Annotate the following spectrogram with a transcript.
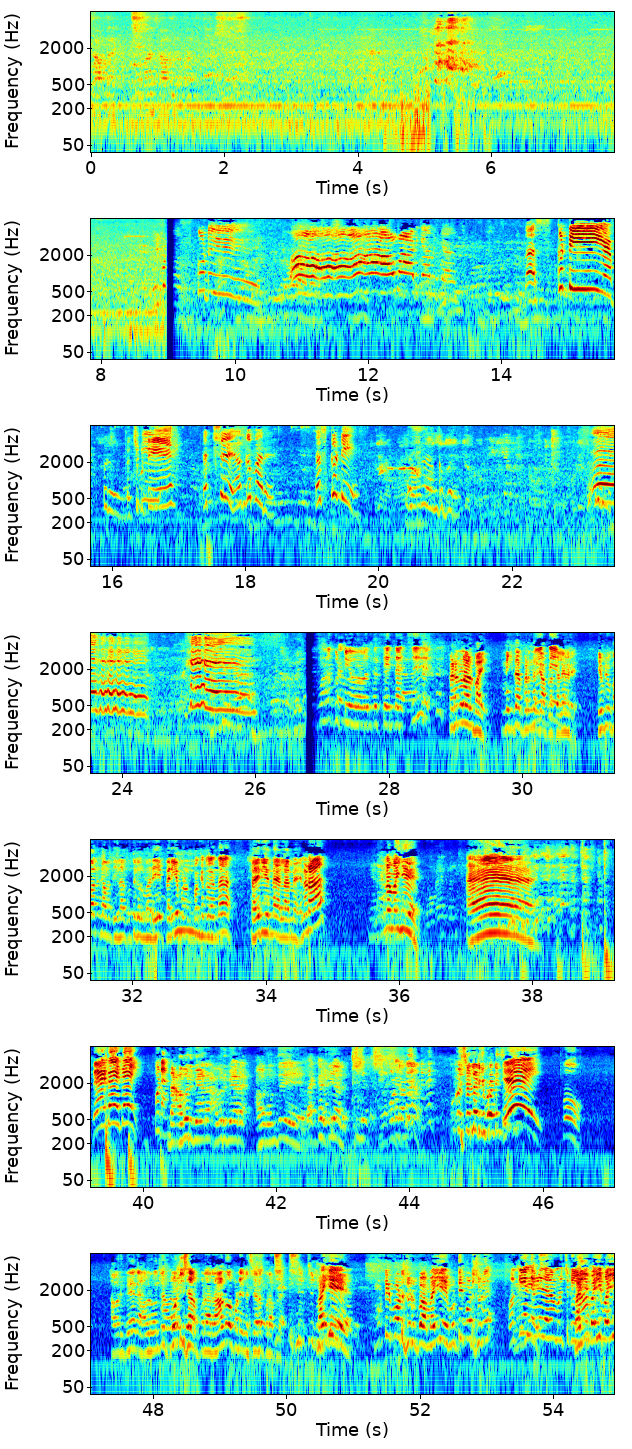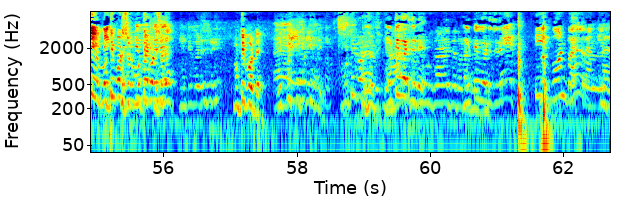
साफ़ करें। साफ़ இன்னைக்கு தான் பிறந்திருக்காப்ல தலைவர். எப்படி உட்காந்து பாத்தீங்களா குத்துக்கள் மாதிரி. பெரிய பொண்ணு பக்கத்துல இருந்தா தைரியம் தான் எல்லாமே. என்னடா? என்ன மையு? அவர் வேற அவர் வேற. அவர் வந்து. செல் அடிக்க போறாடி அவர் வேற அவர் வந்து போலீஸா போறார். ராணுவ படையில சேரப்போறாப்ல மையி முட்டி போட்டு சுடுப்பா மையி முட்டி போட்டு சுடு. ஓகே இந்த வீடியோ முடிச்சுக்கலாம். மையி மையி முட்டி போட்டு சுடு முட்டி போட்டு சுடு. முட்டி போட்டு இப்படி, இப்படி, இப்படி. முட்டி போட்டு சுடு. முட்டி படுத்துடு முட்டி படுத்துடு டீ போன் பாக்குறான்ல.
